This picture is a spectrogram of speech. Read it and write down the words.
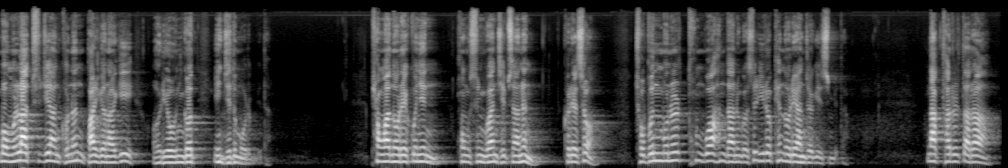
몸을 낮추지 않고는 발견하기 어려운 것인지도 모릅니다. 평화 노래꾼인 홍순관 집사는 그래서 좁은 문을 통과한다는 것을 이렇게 노래한 적이 있습니다. 낙타를 따라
